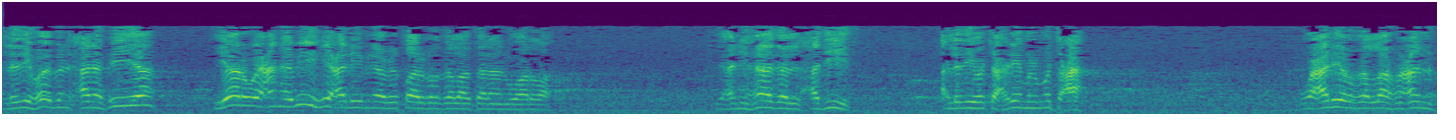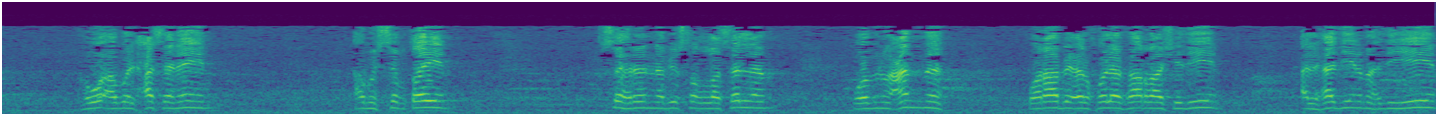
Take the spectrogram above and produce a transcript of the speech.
الذي هو ابن الحنفية يروي عن أبيه علي بن أبي طالب رضي الله تعالى عنه وأرضاه. يعني هذا الحديث الذي هو تحريم المتعة. وعلي رضي الله عنه هو أبو الحسنين أبو السبطين صهر النبي صلى الله عليه وسلم وابن عمه ورابع الخلفاء الراشدين الهدي المهديين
